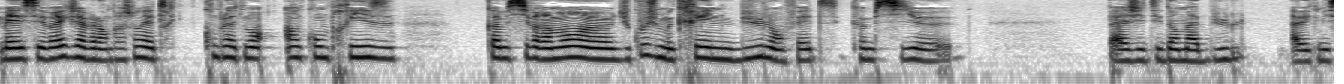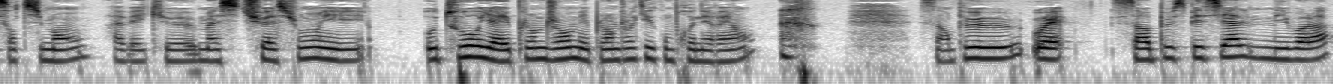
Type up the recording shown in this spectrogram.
Mais c'est vrai que j'avais l'impression d'être complètement incomprise, comme si vraiment, euh, du coup, je me créais une bulle en fait, comme si euh, bah, j'étais dans ma bulle avec mes sentiments, avec euh, ma situation et autour il y avait plein de gens, mais plein de gens qui comprenaient rien. c'est un peu, ouais, c'est un peu spécial, mais voilà.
